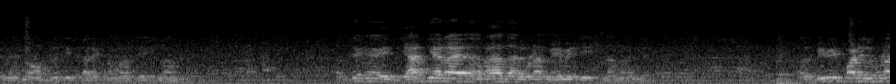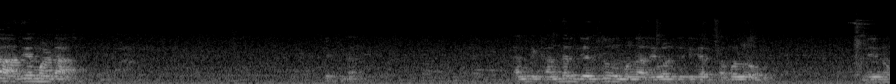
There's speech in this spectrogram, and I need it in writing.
ఎన్నెన్నో అభివృద్ధి కార్యక్రమాలు చేసినాం. ప్రత్యేకంగా ఈ జాతీయ రహదారి కూడా మేమే చేసినామని చెప్తారు. మరి బీవీ పాడీలు కూడా అదే మాట చెప్పినారు. కానీ మీకు అందరికి తెలుసు మన రేవంత్ రెడ్డి గారి సభలో నేను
